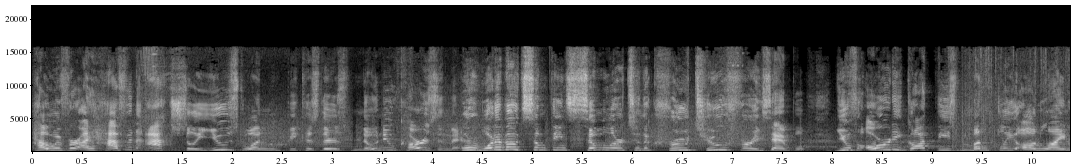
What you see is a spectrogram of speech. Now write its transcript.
However, I haven't actually used one because there's no new cars in there. Or what about something similar to the Crew 2, for example? You've already got these monthly online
